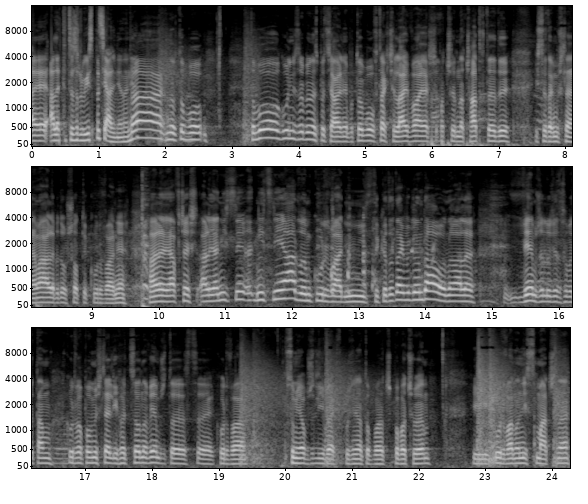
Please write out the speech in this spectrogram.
E, Ale ty to zrobiłeś specjalnie, no nie? Tak, no to było, to było ogólnie zrobione specjalnie, bo to było w trakcie live'a, ja się patrzyłem na czat wtedy i sobie tak myślałem, ale będą szoty, kurwa, nie? Ale ja wcześniej, ale ja nic nie, nic nie jadłem, kurwa, ani nic, tylko to tak wyglądało, no ale wiem, że ludzie sobie tam, kurwa, pomyśleli, choć co, no wiem, że to jest, e, kurwa, w sumie obrzydliwe, jak później na to patrz- popatrzyłem i, kurwa, no niesmaczne.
